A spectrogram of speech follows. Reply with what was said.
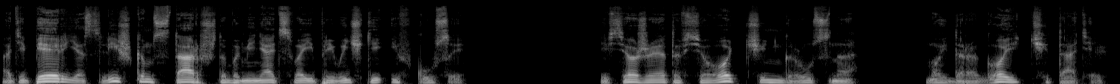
А теперь я слишком стар, чтобы менять свои привычки и вкусы. И все же это все очень грустно, мой дорогой читатель.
